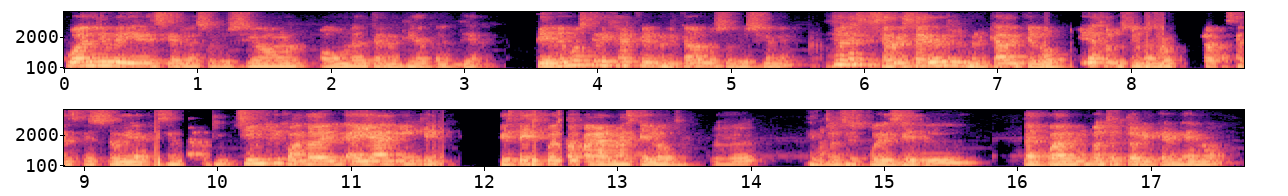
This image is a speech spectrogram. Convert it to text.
¿cuál debería ser la solución o una alternativa planteada? tenemos que dejar que el mercado lo solucione. Si dejas que se resuelva el mercado y que lo quiera solucionar, lo que va a pasar es que eso se va a acrecentar. Siempre y cuando hay, alguien que, esté dispuesto a pagar más que el otro. Entonces, pues, el, tal cual un concepto ricardiano,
